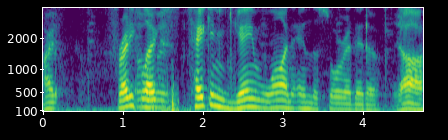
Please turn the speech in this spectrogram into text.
Alright. Freddy oh, Flex taking game one in the Sora Ditto. Yeah.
